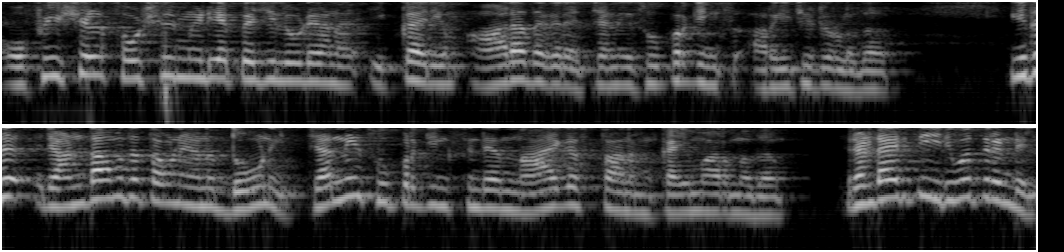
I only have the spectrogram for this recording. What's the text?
ഒഫീഷ്യൽ സോഷ്യൽ മീഡിയ പേജിലൂടെയാണ് ഇക്കാര്യം ആരാധകരെ ചെന്നൈ സൂപ്പർ കിങ്സ് അറിയിച്ചിട്ടുള്ളത്. ഇത് രണ്ടാമത്തെ തവണയാണ് ധോണി ചെന്നൈ സൂപ്പർ കിങ്സിന്റെ നായകസ്ഥാനം കൈമാറുന്നത്. രണ്ടായിരത്തി ഇരുപത്തിരണ്ടിൽ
